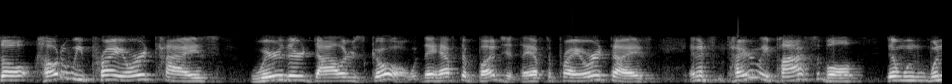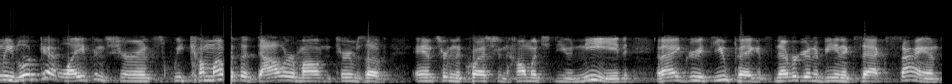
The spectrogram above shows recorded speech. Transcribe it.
So, how do we prioritize where their dollars go? They have to budget, they have to prioritize, and it's entirely possible then when, when we look at life insurance, we come up with a dollar amount in terms of answering the question, how much do you need? And I agree with you, Peg, it's never going to be an exact science,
